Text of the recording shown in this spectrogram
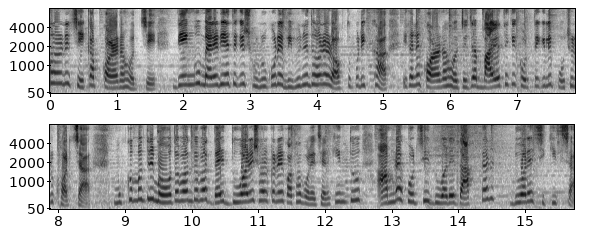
ধরনের চেক আপ করানো হচ্ছে। ডেঙ্গু, ম্যালেরিয়া থেকে শুরু করে বিভিন্ন ধরনের রক্ত পরীক্ষা এখানে করানো হচ্ছে, যা বাইরে থেকে করতে গেলে প্রচুর খরচা। মুখ্যমন্ত্রী মমতা বন্দ্যোপাধ্যায় দুয়ারে সরকারের কথা বলেছেন, কিন্তু আমরা করছি দুয়ারে ডাক্তার, দুয়ারে চিকিৎসা।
